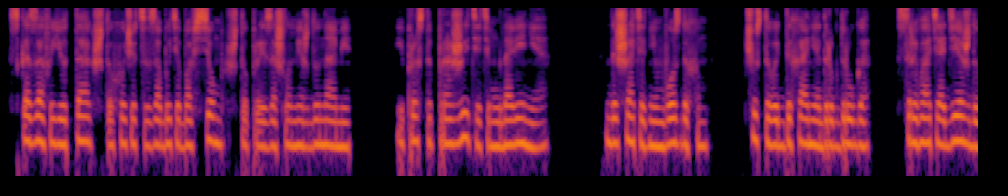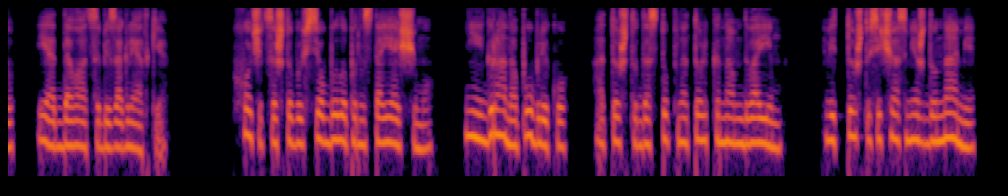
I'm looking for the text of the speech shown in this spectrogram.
сказав ее так, что хочется забыть обо всем, что произошло между нами, и просто прожить эти мгновения. Дышать одним воздухом, чувствовать дыхание друг друга, срывать одежду и отдаваться без оглядки. Хочется, чтобы все было по-настоящему. Не игра на публику, а то, что доступно только нам двоим. Ведь то, что сейчас между нами,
